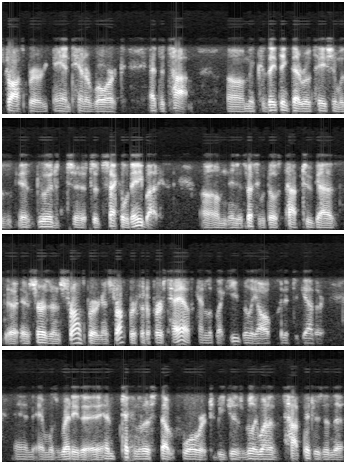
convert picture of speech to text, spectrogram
Strasburg, and Tanner Roark at the top, um, because they think that rotation was as good to, to second with anybody. Um, and especially with those top two guys, uh, Scherzer and Strasburg. And Strasburg for the first half kind of looked like he really all put it together and, and was ready to and take another step forward to be just really one of the top pitchers in the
